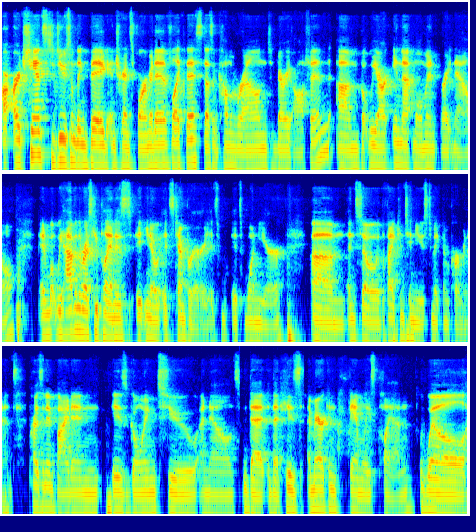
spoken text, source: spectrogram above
our, our, chance to do something big and transformative like this doesn't come around very often um, but we are in that moment right now. And what we have in the rescue plan is you know it's temporary. It's it's one year. Um, and so the fight continues to make them permanent. President biden is going to announce that that his american families plan will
